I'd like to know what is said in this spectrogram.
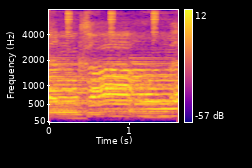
my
